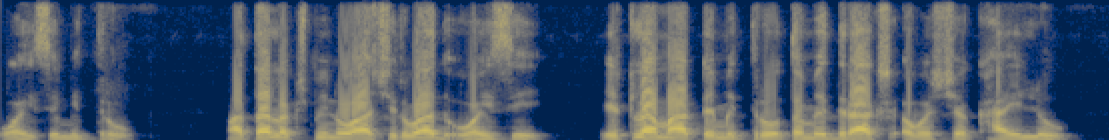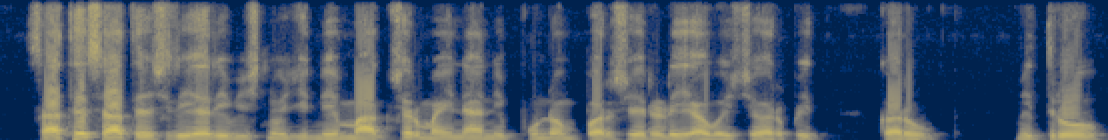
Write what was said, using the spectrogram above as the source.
હોય છે મિત્રો. માતા લક્ષ્મીનો આશીર્વાદ હોય છે. એટલા માટે મિત્રો, તમે દ્રાક્ષ અવશ્ય ખાઈ લો. સાથે સાથે શ્રી હરિ વિષ્ણુજીને માગશર મહિનાની પૂનમ પર શેરડી અવશ્ય અર્પિત કરો. મિત્રો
